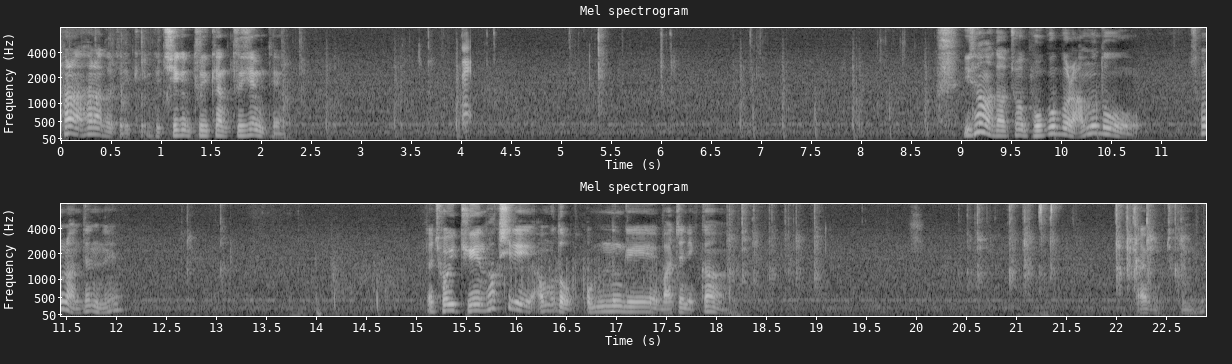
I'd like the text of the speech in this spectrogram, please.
하나 하나 더 드릴게요. 이거 지금 드, 그냥 드시면 돼요. 네. 이상하다. 저 보급을 아무도 손을 안 댔네. 저희 뒤엔 확실히 아무도 없- 없는 게 맞으니까. 아이고 잠깐만요.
